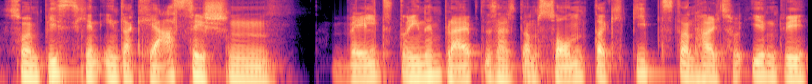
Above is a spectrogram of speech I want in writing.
so ein bisschen in der klassischen Welt drinnen bleibe. Das heißt, am Sonntag gibt's dann halt so irgendwie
